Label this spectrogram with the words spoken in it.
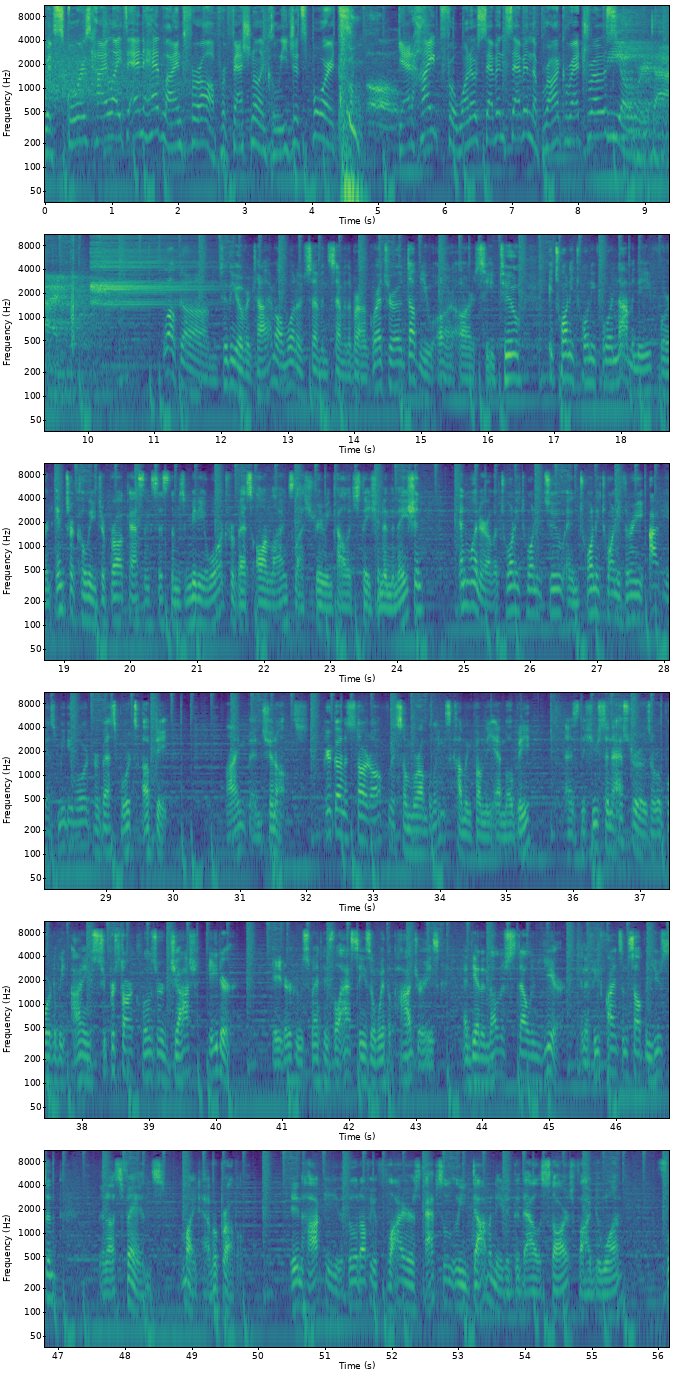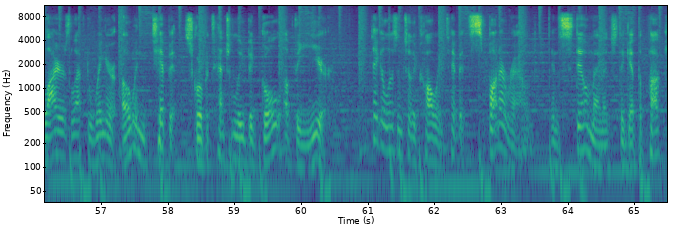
With scores, highlights, and headlines for all professional and collegiate sports. Get hyped for 1077 The Bronx Retros The Overtime. Welcome to the overtime on 1077 The Bronx Retro WRRC2, a 2024 nominee for an Intercollegiate Broadcasting Systems Media Award for Best Online slash Streaming College Station in the Nation, and winner of a 2022 and 2023 IBS Media Award for Best Sports Update. I'm Ben Chenault. We're going to start off with some rumblings coming from the MLB, as the Houston Astros are reportedly eyeing superstar closer Josh Hader. Hader, who spent his last season with the Padres, had yet another stellar year, and if he finds himself in Houston, then us fans might have a problem. In hockey, the Philadelphia Flyers absolutely dominated the Dallas Stars 5 1. Flyers left winger Owen Tippett scored potentially the goal of the year. Take a listen to the call when Tippett spun around and still managed to get the puck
